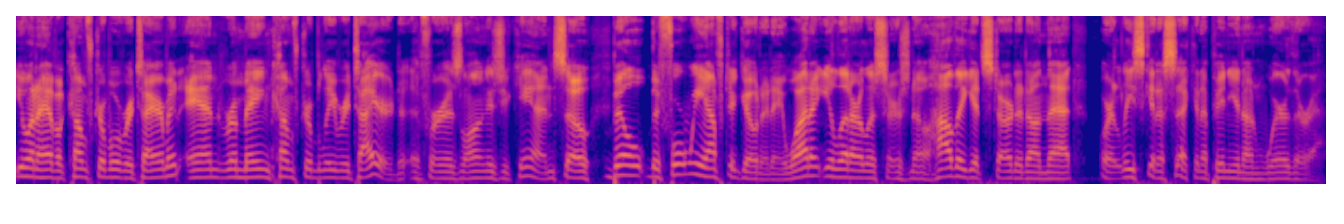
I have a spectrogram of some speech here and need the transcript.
You want to have a comfortable retirement and remain comfortably retired for as long as you can. So, Bill, before we have to go today, why don't you let our listeners know how they get started on that or at least get a second opinion on where they're at?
